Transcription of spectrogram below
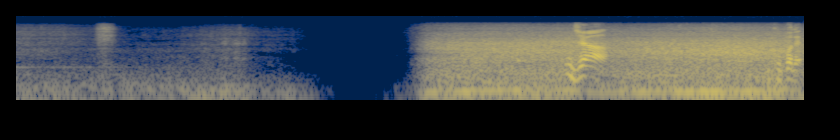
じゃあここで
